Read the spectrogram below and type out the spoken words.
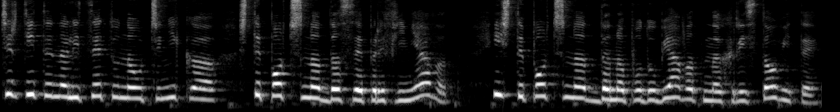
чертите на лицето на ученика ще почнат да се префиняват и ще почнат да наподобяват на Христовите.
